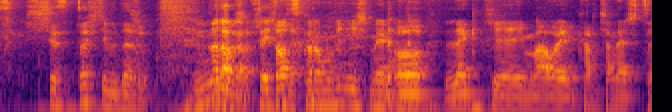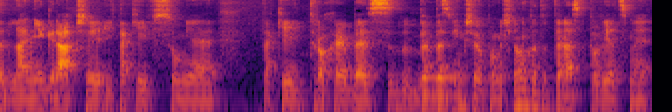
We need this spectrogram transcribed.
Coś się, coś się wydarzyło. No, No dobra, dobrze, przejdźmy to do- skoro mówiliśmy o lekkiej, małej karcianeczce dla niegraczy i takiej w sumie takiej trochę bez, be, bez większego pomyślunku, to teraz powiedzmy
